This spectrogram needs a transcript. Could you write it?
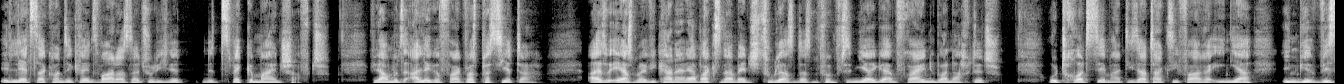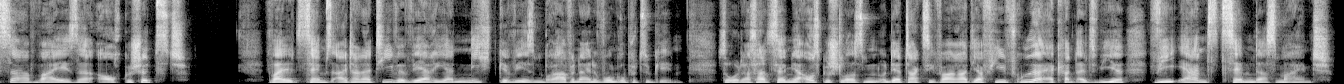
in letzter Konsequenz war das natürlich eine, eine Zweckgemeinschaft. Wir haben uns alle gefragt, was passiert da? Also erstmal, wie kann ein erwachsener Mensch zulassen, dass ein 15-Jähriger im Freien übernachtet? Und trotzdem hat dieser Taxifahrer ihn ja in gewisser Weise auch geschützt. Weil Sams Alternative wäre ja nicht gewesen, brav in eine Wohngruppe zu gehen. So, das hat Sam ja ausgeschlossen und der Taxifahrer hat ja viel früher erkannt als wir, wie ernst Sam das meint.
